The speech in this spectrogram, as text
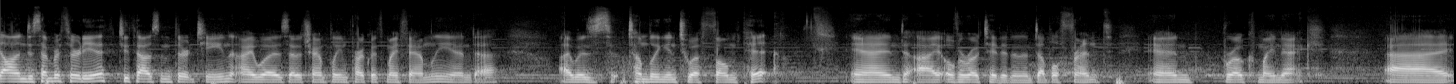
On December 30th, 2013, I was at a trampoline park with my family and uh, I was tumbling into a foam pit and I over-rotated in a double front and broke my neck uh,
